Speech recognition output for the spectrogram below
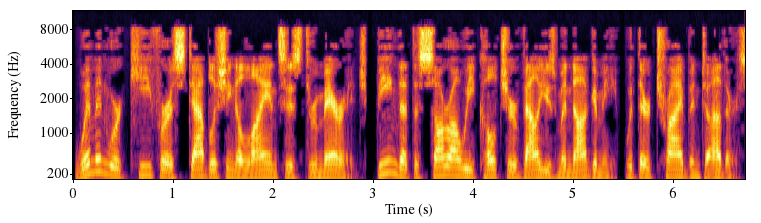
Women were key for establishing alliances through marriage, being that the Sahrawi culture values monogamy, with their tribe and to others.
